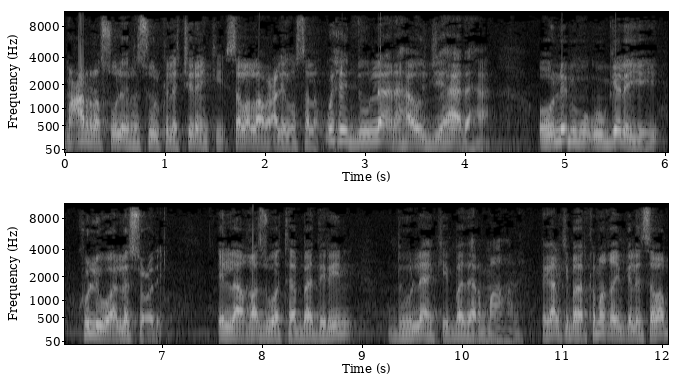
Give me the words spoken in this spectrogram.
maca rasuuli rasuulka la jirankii sala allahu calayhi wasalam wixii duulaan ahaa oo jihaad ahaa oo nebigu uu gelayey kulli waa la socday. Ilaa ghaswata badrin duulaankii bader maahane dagaalkii bader kama qayb gelin sabab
